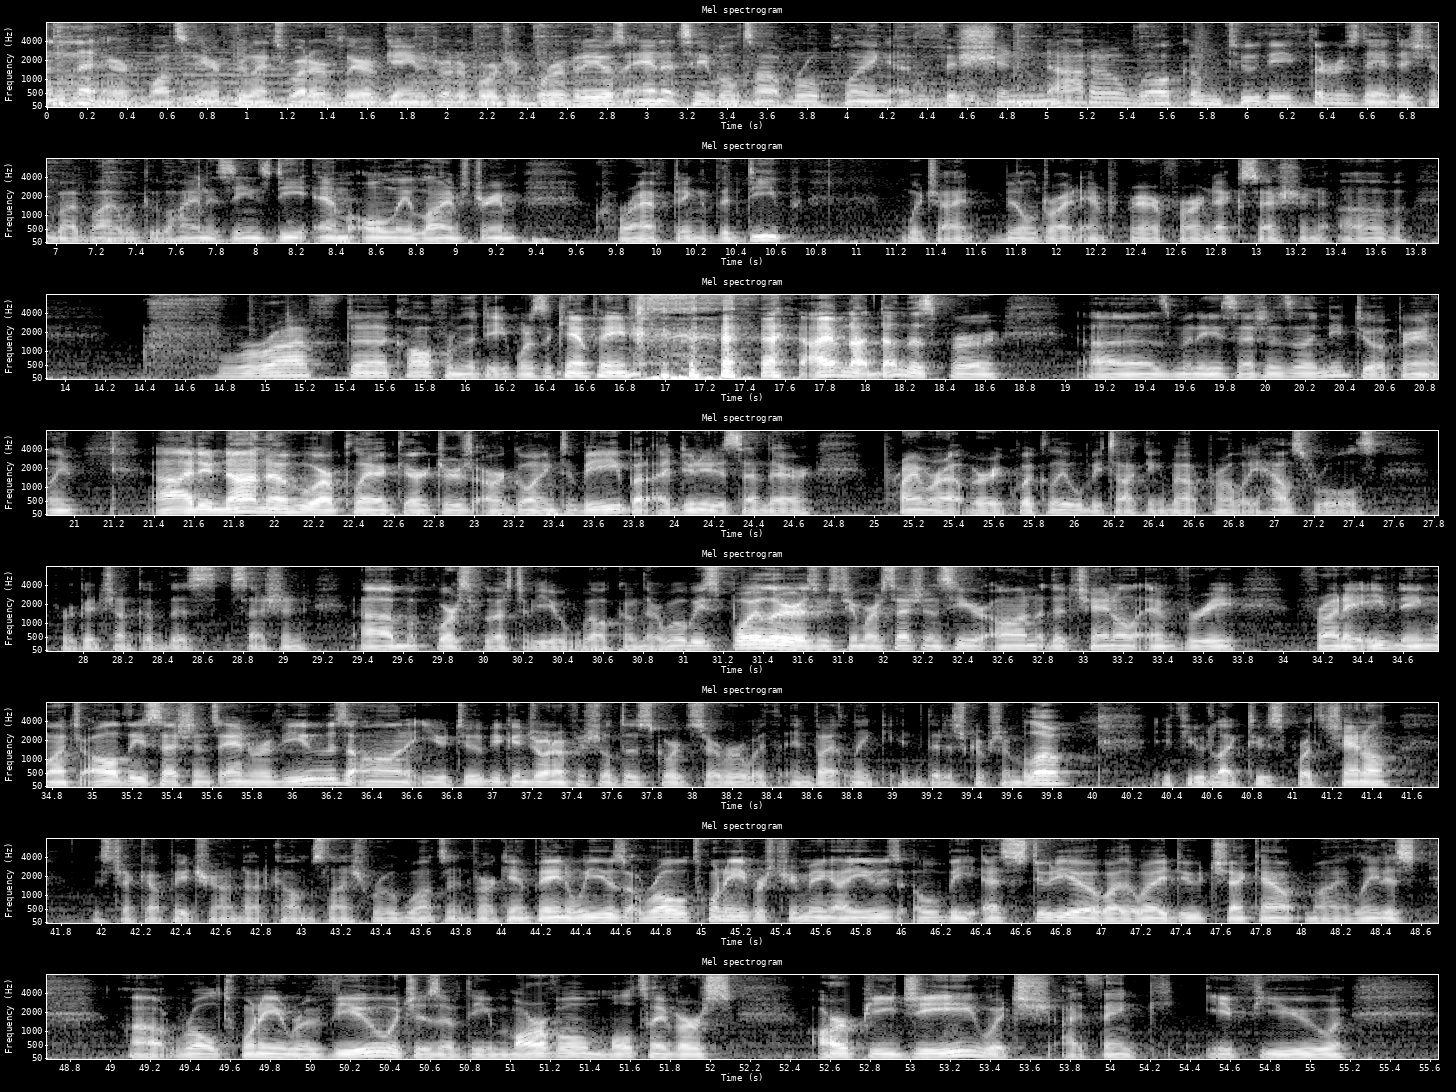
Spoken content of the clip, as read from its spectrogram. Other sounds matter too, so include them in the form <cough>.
Everyone, Eric Watson here, freelance writer, player of games, writer of boards, recorder videos, and a tabletop role-playing aficionado. Welcome to the Thursday edition of my bi-weekly behind-the-scenes DM-only live stream, Crafting the Deep, which I build, write, and prepare for our next session of Craft uh, Call from the Deep. What is the campaign? <laughs> I have not done this for uh, as many sessions as I need to, apparently. Uh, I do not know who our player characters are going to be, but I do need to send their primer out very quickly. We'll be talking about probably house rules for a good chunk of this session. Um, of course, for the rest of you, welcome. There will be spoilers. We stream our sessions here on the channel every Friday evening. Watch all these sessions and reviews on YouTube. You can join our official Discord server with invite link in the description below. If you would like to support the channel, please check out patreon.com slash rogue watson. For our campaign, we use Roll20. For streaming, I use OBS Studio. By the way, do check out my latest uh, Roll20 review, which is of the Marvel Multiverse RPG, which I think if you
